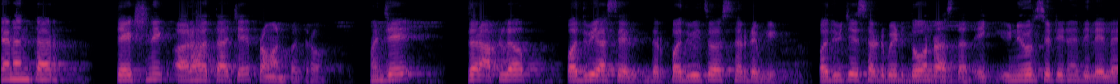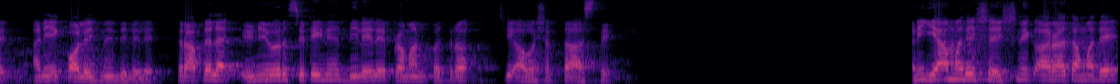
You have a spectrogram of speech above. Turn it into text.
त्यानंतर शैक्षणिक अर्हताचे प्रमाणपत्र. म्हणजे जर आपलं पदवी असेल तर पदवीचं सर्टिफिकेट पदवीचे सर्टिफिकेट दोन असतात एक युनिव्हर्सिटीने दिलेलं आहे आणि एक कॉलेजने दिलेले आहे. तर आपल्याला युनिव्हर्सिटीने दिलेले प्रमाणपत्राची आवश्यकता असते. आणि यामध्ये शैक्षणिक अर्हतामध्ये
